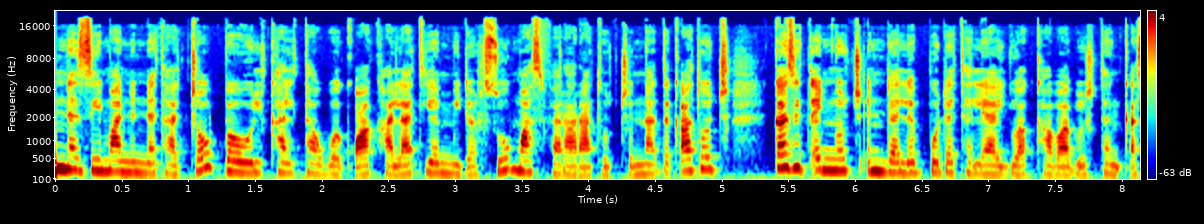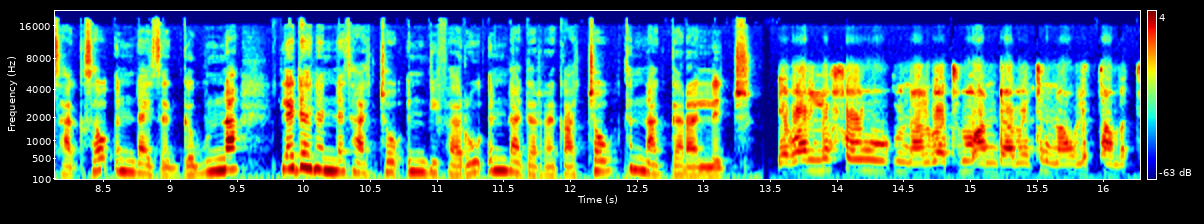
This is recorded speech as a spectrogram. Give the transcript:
እነዚህ ማንነታቸው በውል ካልታወቁ አካላት የሚደርሱ ማስፈራራቶችና ጥቃቶች ጋዜጠኞች እንደ ልብ ወደ ተለያዩ አካባቢዎች ተንቀሳቅሰው እንዳይዘግቡና ለደህንነታቸው እንዲፈሩ እንዳደረጋቸው ትናገራለች። የባለፈው ምናልባትም አንድ አመትና ሁለት አመት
